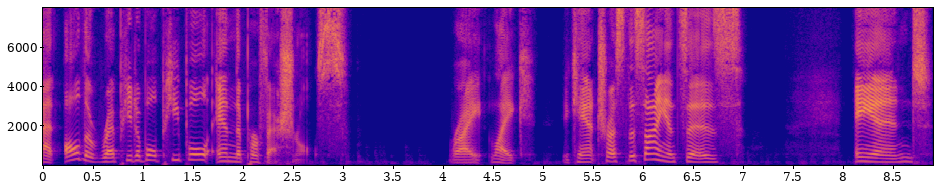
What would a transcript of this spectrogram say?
at all the reputable people and the professionals, right? Like, you can't trust the sciences. And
